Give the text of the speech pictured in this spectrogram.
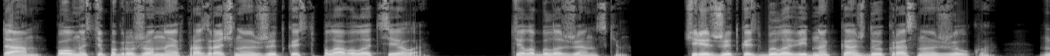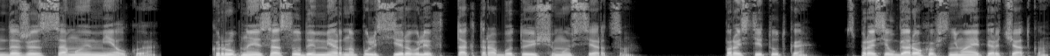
Там, полностью погруженное в прозрачную жидкость, плавало тело. Тело было женским. Через жидкость было видно каждую красную жилку, даже самую мелкую. Крупные сосуды мерно пульсировали в такт работающему сердцу. Проститутка? спросил Горохов, снимая перчатку.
